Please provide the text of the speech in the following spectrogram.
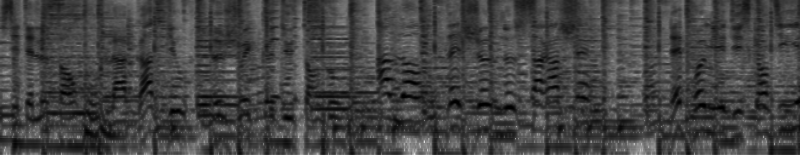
C'était le temps où la radio ne jouait que du tango. Alors les jeunes s'arrachaient des premiers disques entiers.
